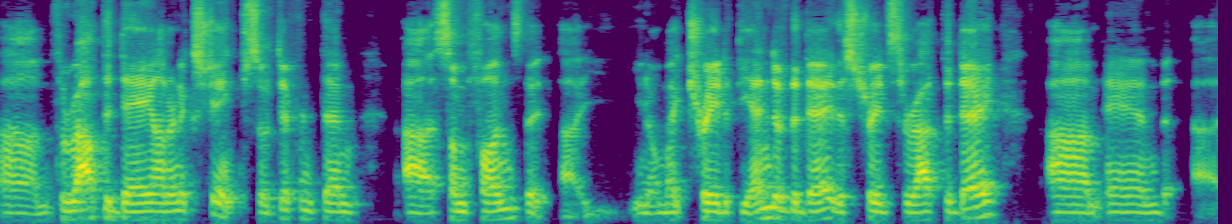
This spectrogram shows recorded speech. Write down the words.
um, throughout the day on an exchange. So different than uh, some funds that uh, you know might trade at the end of the day. This trades throughout the day, um, and uh,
